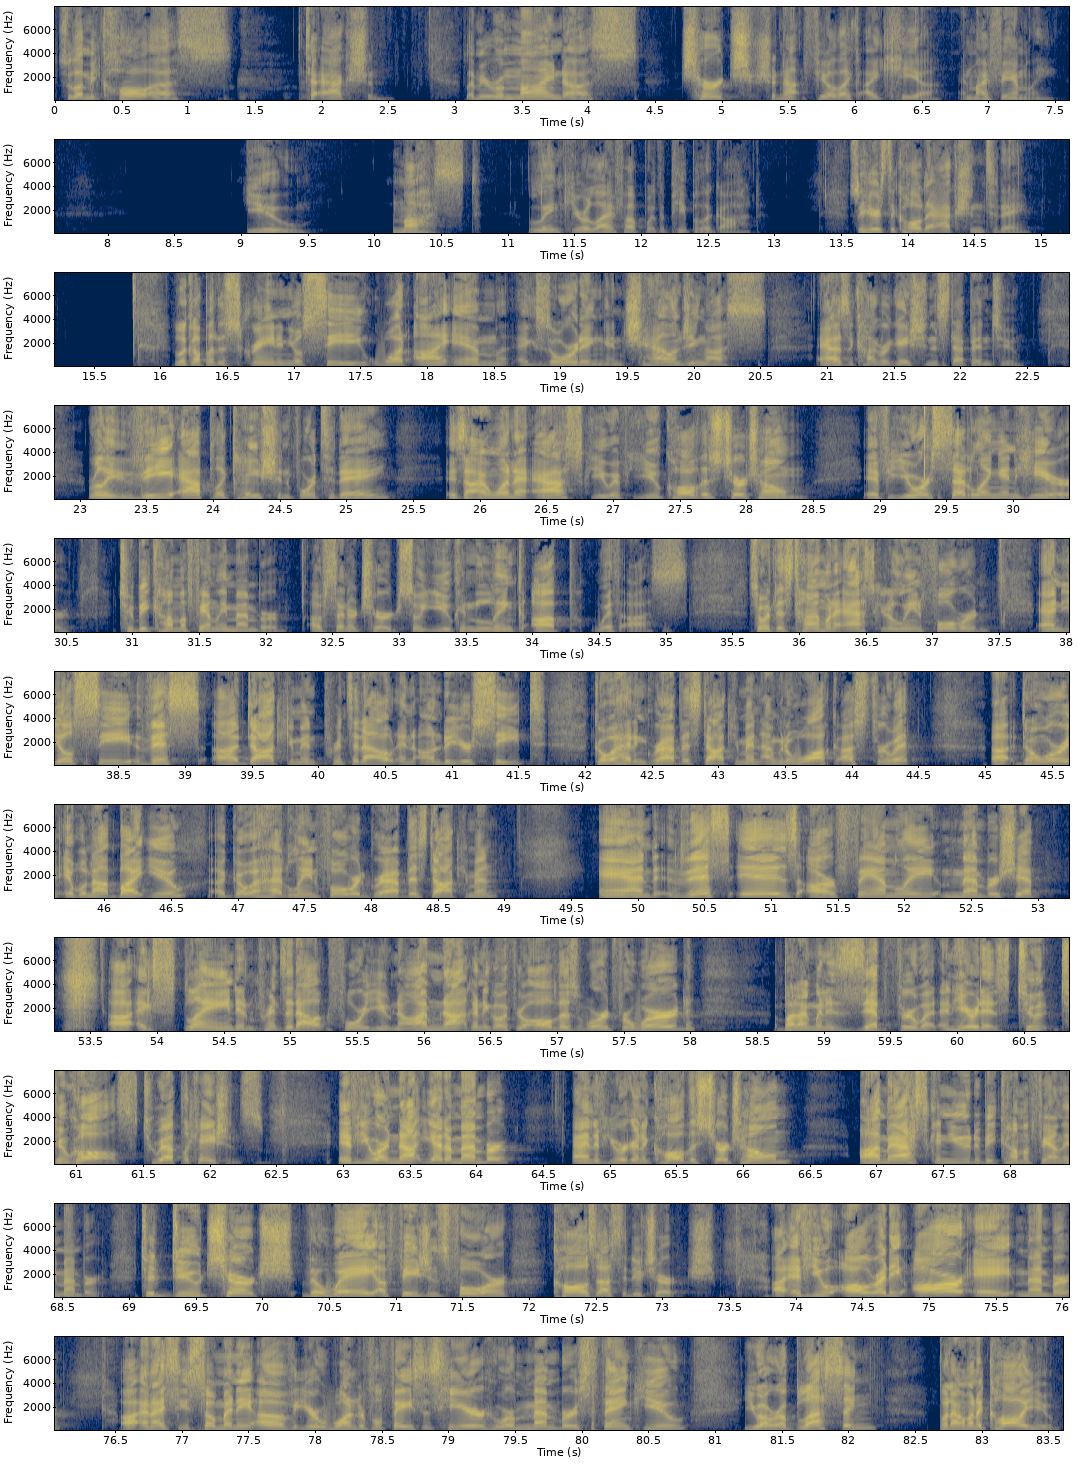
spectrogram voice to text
So let me call us to action. Let me remind us church should not feel like IKEA and my family. You must link your life up with the people of God. So here's the call to action today. Look up at the screen and you'll see what I am exhorting and challenging us as a congregation to step into. Really, the application for today is I want to ask you if you call this church home, if you're settling in here to become a family member of Center Church so you can link up with us. So at this time, I want to ask you to lean forward, and you'll see this uh, document printed out and under your seat. Go ahead and grab this document. I'm going to walk us through it. Uh, don't worry, it will not bite you. Uh, go ahead, lean forward, grab this document. And this is our family membership uh, explained and printed out for you. Now, I'm not going to go through all this word for word, but I'm going to zip through it. And here it is two, two calls, two applications. If you are not yet a member, and if you are going to call this church home, I'm asking you to become a family member, to do church the way Ephesians 4 calls us to do church. Uh, if you already are a member, uh, and I see so many of your wonderful faces here who are members, thank you. You are a blessing. But I want to call you.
